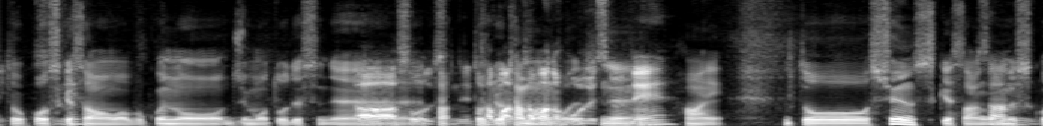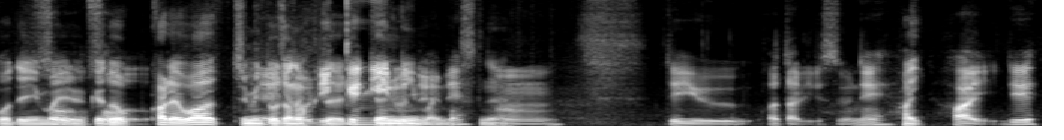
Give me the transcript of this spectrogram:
伊藤康介さん。んは僕の地元ですね。あーそうですねた多摩東京多摩多摩の方ですよねはい。伊藤俊介さんが息子で今いるけど彼は自民党じゃなくて立憲に今いますねう。んっていうあたりですよね。はい。はい。で、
